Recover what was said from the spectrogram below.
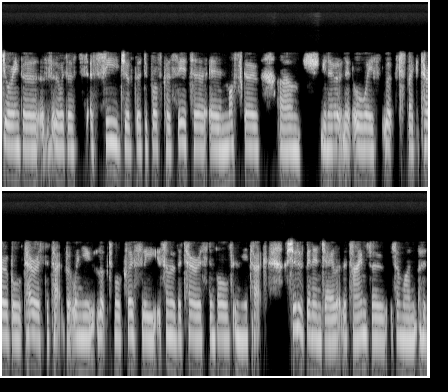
during the, there was a, a, siege of the Dubrovka Theatre in Moscow, um, you know, and it always looked like a terrible terrorist attack, but when you looked more closely, some of the terrorists involved in the attack should have been in jail at the time, so someone had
